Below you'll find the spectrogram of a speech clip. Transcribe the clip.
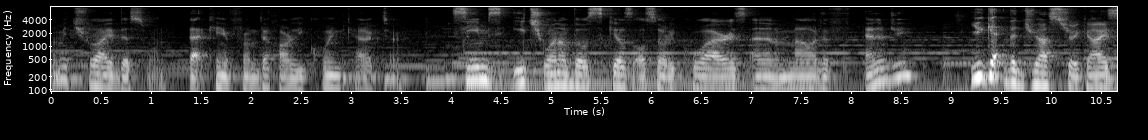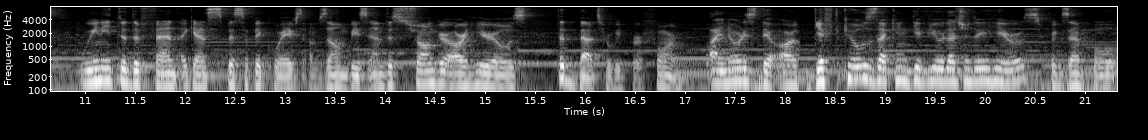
Let me try this one. That came from the Harley Quinn character. Seems each one of those skills also requires an amount of energy. You get the gesture guys, we need to defend against specific waves of zombies and the stronger our heroes, the better we perform. I noticed there are gift codes that can give you legendary heroes. For example,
